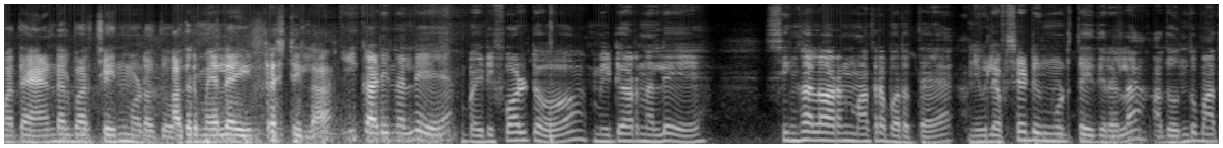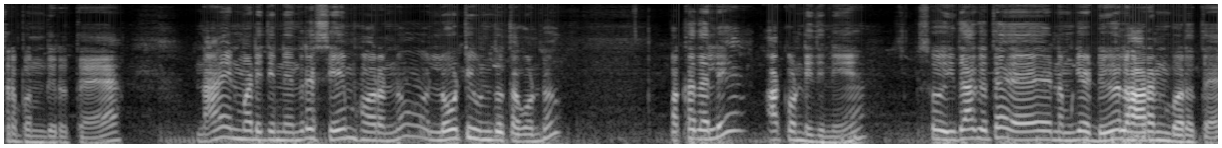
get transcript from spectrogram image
ಮತ್ತೆ ಹ್ಯಾಂಡಲ್ ಬಾರ್ ಚೇಂಜ್ ಮಾಡೋದು. ಅದ್ರ ಮೇಲೆ ಇಂಟ್ರೆಸ್ಟ್ ಇಲ್ಲ. ಈ ಕಾಡಿನಲ್ಲಿ ಬೈ ಡಿಫಾಲ್ಟು ಮೀಟಿಯೋರ್ನಲ್ಲಿ ಸಿಂಗಲ್ ಹಾರ್ನ್ ಮಾತ್ರ ಬರುತ್ತೆ. ನೀವು ಲೆಫ್ಟ್ ಸೈಡ್ ನೋಡ್ತಾ ಇದ್ದೀರಲ್ಲ ಅದೊಂದು ಮಾತ್ರ ಬಂದಿರುತ್ತೆ. ನಾನೇನು ಮಾಡಿದ್ದೀನಿ ಅಂದರೆ ಸೇಮ್ ಹಾರನ್ನು ಲೋಟಿ ಟ್ಯೂನ್ದು ತಗೊಂಡು ಪಕ್ಕದಲ್ಲಿ ಹಾಕ್ಕೊಂಡಿದ್ದೀನಿ ಸೊ ಇದಾಗುತ್ತೆ ನಮಗೆ ಡ್ಯೂಯಲ್ ಹಾರನ್ ಬರುತ್ತೆ.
